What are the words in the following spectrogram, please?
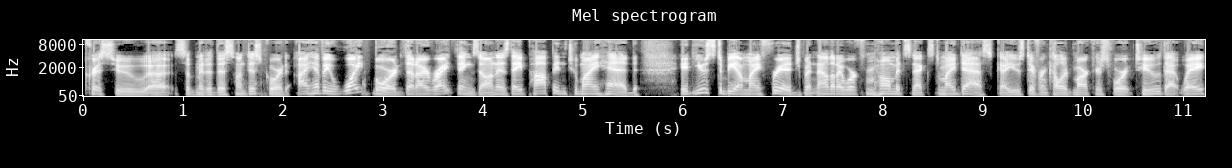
Chris, who uh, submitted this on Discord. I have a whiteboard that I write things on as they pop into my head. It used to be on my fridge, but now that I work from home, it's next to my desk. I use different colored markers for it too. That way,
